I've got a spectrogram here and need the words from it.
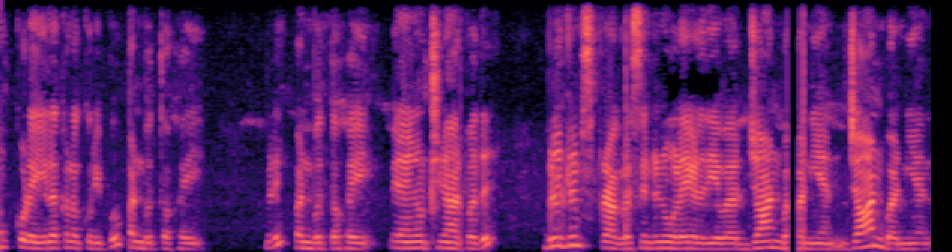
முக்குடை இலக்கண குறிப்பு பண்புத்தொகை விடை பண்புத்தொகை. வினாய் நூற்றி நாற்பது பில்கிரிம்ஸ் ப்ராக்ரஸ் என்ற நூலை எழுதியவர் ஜான் பன்யன் ஜான் பன்யன்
